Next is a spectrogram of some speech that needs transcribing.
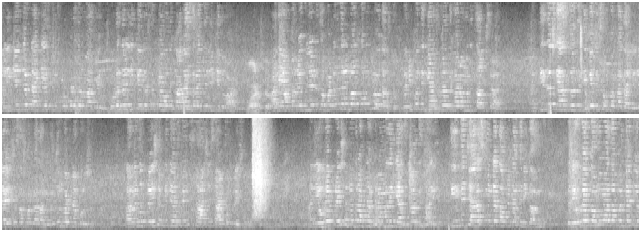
लिकेज जर टाकी असतील बुडबुडे जर मारले थोडं जर लिकेज असेल काय होते कालांतराने लिकेज वाढतं. आणि आपण रेग्युलेटरचं बटन जरी बंद करून ठेवत असतो तरी पण ते गॅस गळती घरामध्ये चालूच राहते. आणि ती जर गॅस गळती दिव्याच्या संपर्कात आली लाईटच्या संपर्कात आली तर दुर्घटना करू शकतो. कारण जो प्रेशर किती असते? सहाशे साठचं प्रेशर असते. आणि एवढ्या प्रेशर नंतर आपल्या घरामध्ये गॅस गळती झाली तीन ते चारच मिनिटात आपली टाकी रिकामी होते. तर एवढ्या कमी वेळात आपण टाकीला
